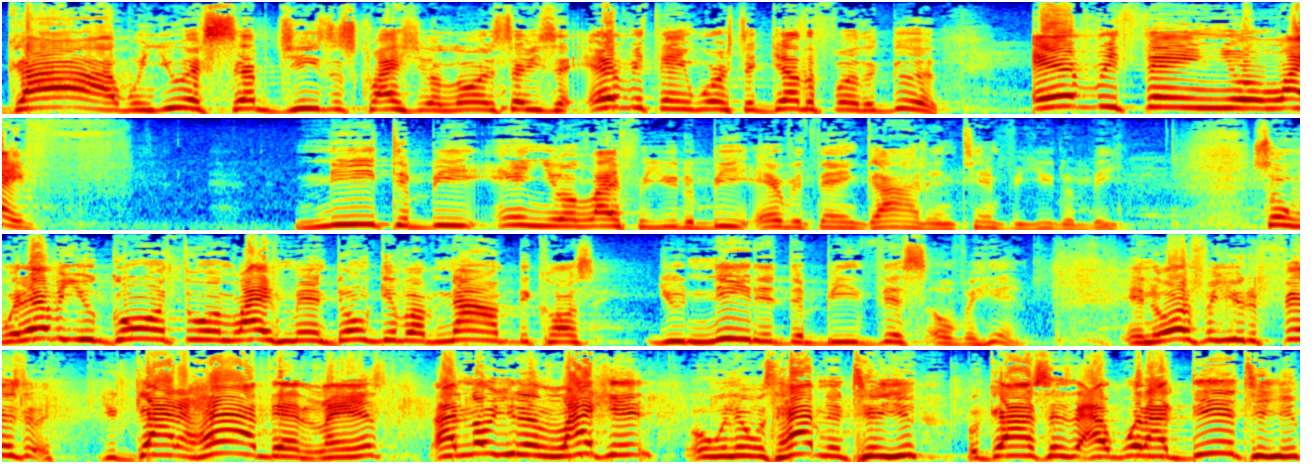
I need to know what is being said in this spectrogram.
God, when you accept Jesus Christ, your Lord and Savior, he said, everything works together for the good. Everything in your life need to be in your life for you to be everything God intend for you to be. So whatever you're going through in life, man, don't give up now because you needed to be this over here. In order for you to finish you got to have that, Lance. I know you didn't like it when it was happening to you, but God says, What I did to you,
